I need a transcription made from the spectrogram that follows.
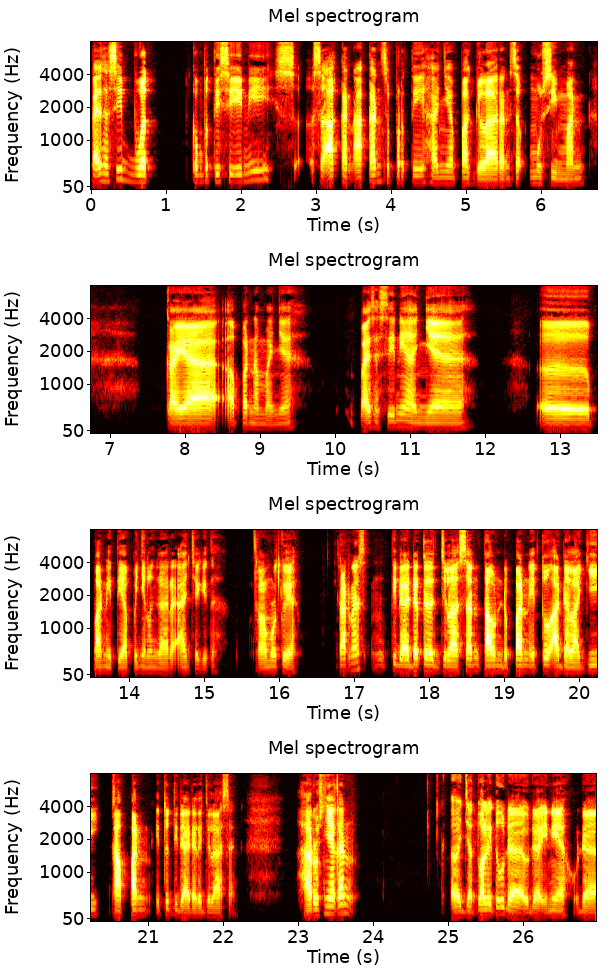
PSSI buat kompetisi ini seakan-akan seperti hanya pagelaran musiman kayak apa namanya PSSI ini hanya eh, panitia penyelenggara aja gitu kalau menurutku ya. Karena tidak ada kejelasan tahun depan itu ada lagi kapan itu tidak ada kejelasan. Harusnya kan eh, jadwal itu udah udah ini ya udah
